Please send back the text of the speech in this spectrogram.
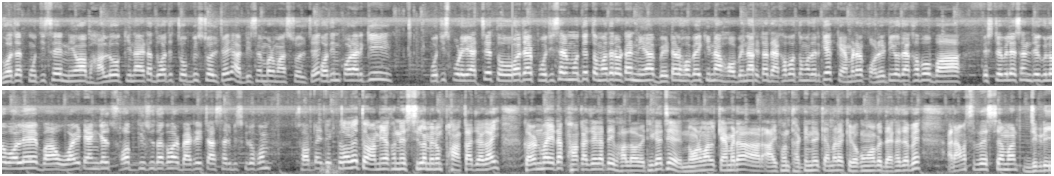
দু হাজার পঁচিশে নেওয়া ভালো কিনা? এটা দু হাজার চব্বিশ চলছে আর ডিসেম্বর মাস চলছে। কদিন পর আর কি পঁচিশ পড়ে যাচ্ছে। তো দু হাজার পঁচিশের মধ্যে তোমাদের ওটা নেওয়া বেটার হবে কি না হবে না সেটা দেখাবো তোমাদেরকে। ক্যামেরার কোয়ালিটিও দেখাবো বা স্টেবিলাইজেশন যেগুলো বলে বা হোয়াইট অ্যাঙ্গেল সব কিছু দেখাবো আর ব্যাটারি চার্জ সার্ভিস কীরকম, সবটাই দেখতে হবে তো আমি এখন এসেছিলাম এরকম ফাঁকা জায়গায়। কারণ ভাই, এটা ফাঁকা জায়গাতেই ভালো হবে, ঠিক আছে? নর্মাল ক্যামেরা আর আইফোন থার্টিনের ক্যামেরা কীরকম হবে দেখা যাবে। আর আমার সাথে এসছে আমার জিগড়ি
